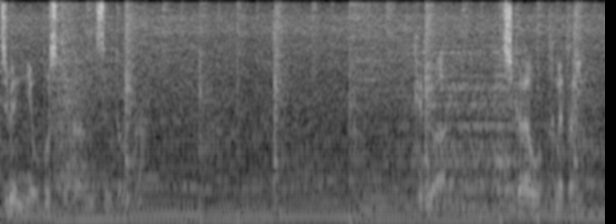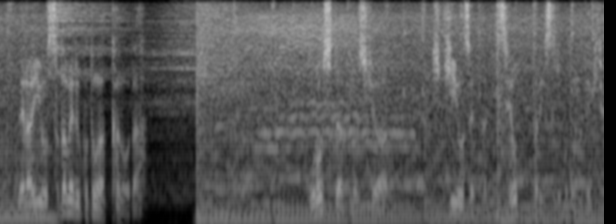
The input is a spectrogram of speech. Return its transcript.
地面に落としてから盗み取るんだ。蹴りは力をためたり狙いを定めることが可能だ。下ろした風呂敷は引き寄せたり背負ったりすることができる。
